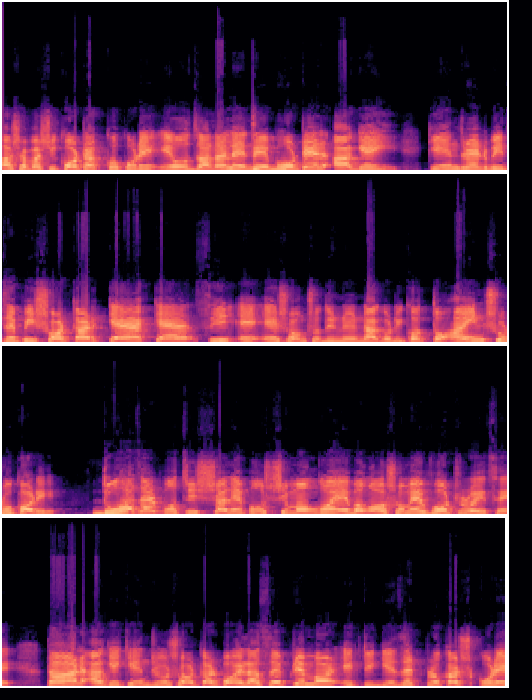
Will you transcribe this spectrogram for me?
পাশাপাশি কটাক্ষ করে এও জানালেন যে, ভোটের আগেই কেন্দ্রের বিজেপি সরকার ক্যা ক্যা সিএএ সংশোধনী নাগরিকত্ব আইন শুরু করে। দু হাজার পঁচিশ সালে পশ্চিমবঙ্গ এবং অসমে ভোট রয়েছে। তার আগে কেন্দ্রীয় সরকার পয়লা সেপ্টেম্বর একটি গেজেট প্রকাশ করে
